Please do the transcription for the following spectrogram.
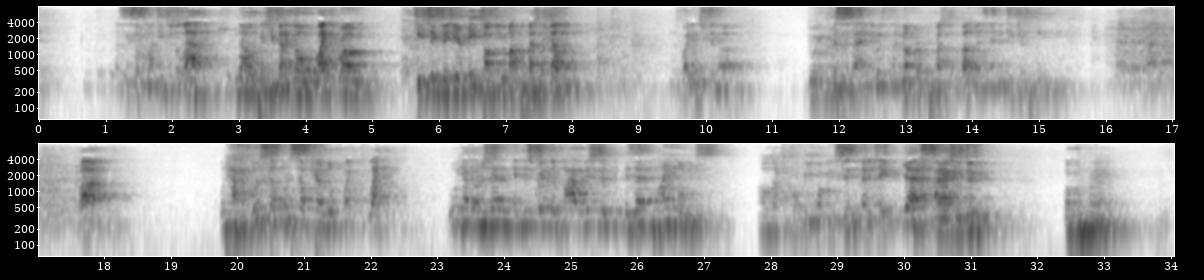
I see some of my teachers are laughing. No, because you've got to go right from teaching to hear me talk to you about professional development. It's quite interesting. Uh, during Christmas, I had to do a, a number of professional developments, and the teachers hated me. Why? What happens? What does self, what does self-care look like? Like, what you have to understand in, in this greater than five initiative is that mindfulness. Oh, Dr. Corprew, you want me to sit and meditate? Yes, I actually do or pray. Hmm.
